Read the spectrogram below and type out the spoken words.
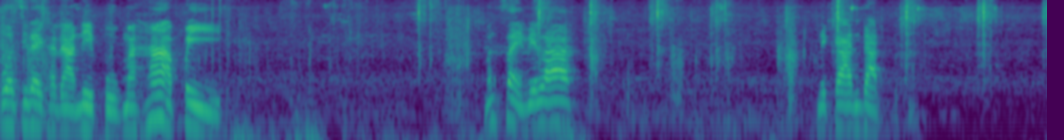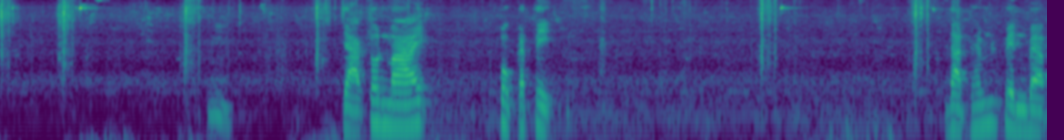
กว่าสิได้ขนาดนี้ปลูกมาห้าปี มันใส่เวลา ในการดัดจากต้นไม้ปกติ ดัดให้มันเป็นแบบ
